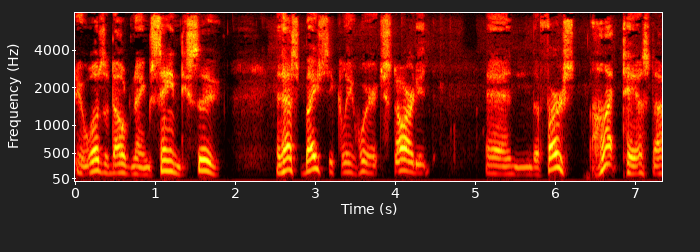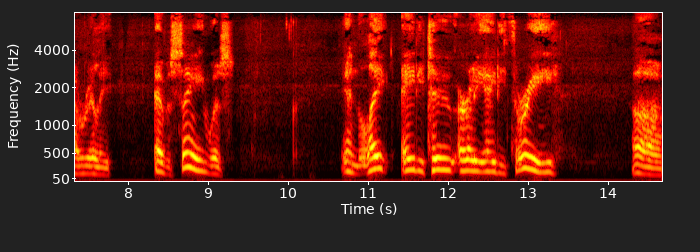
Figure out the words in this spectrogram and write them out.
it was a dog named Sandy Sue. And that's basically where it started. And the first hunt test I really ever seen was in late 82, early 83. Uh,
